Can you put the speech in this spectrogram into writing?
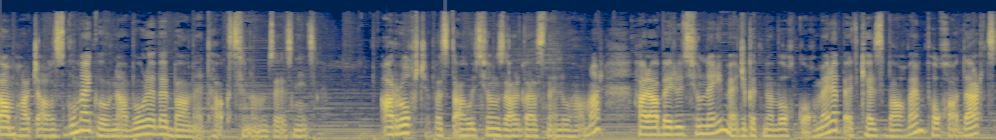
կամ հաճախ զգում եք, որ նա որևէ բան է թաքցնում ձեզնից առողջ վստահություն զարգացնելու համար հարաբերությունների մեջ գտնվող կողմերը պետք է զբաղվեն փոխադարձ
